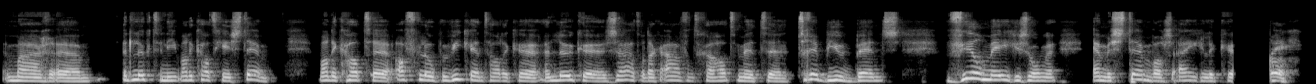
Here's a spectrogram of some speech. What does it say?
Maar uh, het lukte niet, want ik had geen stem. Want ik had uh, afgelopen weekend had ik uh, een leuke zaterdagavond gehad met uh, tribute bands. Veel meegezongen en mijn stem was eigenlijk weg.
